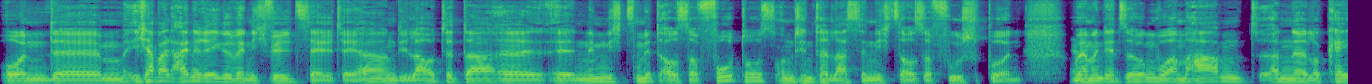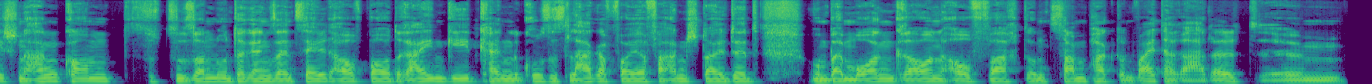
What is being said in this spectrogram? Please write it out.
und ähm, ich habe halt eine Regel, wenn ich wild zelte, ja, und die lautet da: äh, äh, Nimm nichts mit außer Fotos und hinterlasse nichts außer Fußspuren. Und wenn man jetzt irgendwo am Abend an der Location ankommt, zu, zu Sonnenuntergang sein Zelt aufbaut, reingeht, kein großes Lagerfeuer veranstaltet und beim Morgengrauen aufwacht und zusammenpackt und weiterradelt, ähm,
